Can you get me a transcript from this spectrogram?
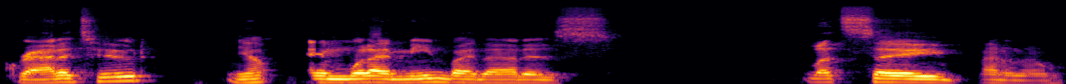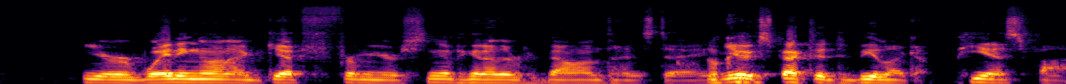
gratitude. yep And what I mean by that is, let's say, I don't know, you're waiting on a gift from your significant other for Valentine's Day. and You expect it to be like a PS5.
